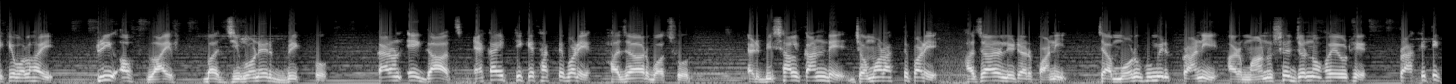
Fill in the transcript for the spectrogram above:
একে বলা হয় ট্রি অফ লাইফ বা জীবনের বৃক্ষ। কারণ এই গাছ একাই টিকে থাকতে পারে হাজার বছর। এর বিশাল কাণ্ডে জমা রাখতে পারে হাজার লিটার পানি, যা মরুভূমির প্রাণী আর মানুষের জন্য হয়ে ওঠে প্রাকৃতিক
